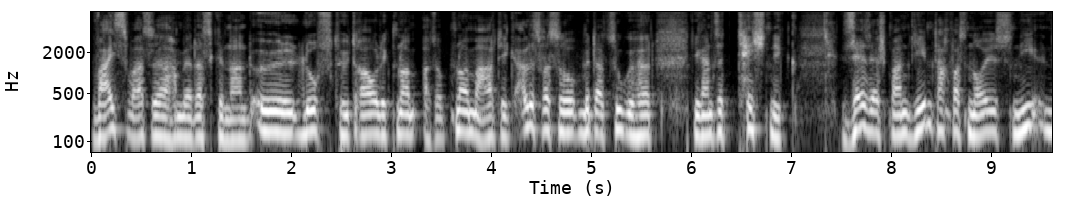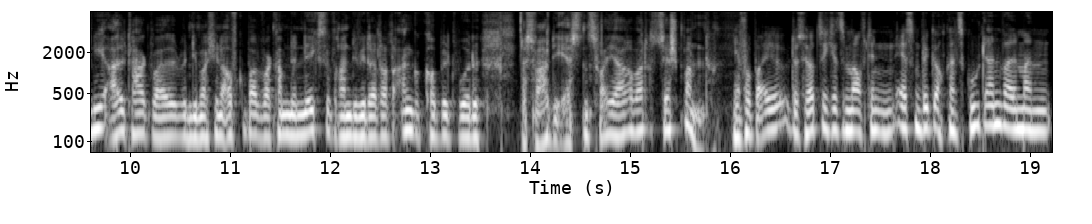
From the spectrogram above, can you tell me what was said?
Weißwasser haben wir das genannt, Öl, Luft, Hydraulik, Pneum also Pneumatik, alles was so mit dazugehört, die ganze Technik. Sehr, sehr spannend. Jeden Tag was Neues, nie, nie Alltag, weil wenn die Maschine aufgebaut war, kam eine nächste dran, die wieder dort angekoppelt wurde. Das war die ersten zwei Jahre, war das sehr spannend. Ja, vorbei, das hört sich jetzt mal auf den ersten Blick auch ganz gut an, weil man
